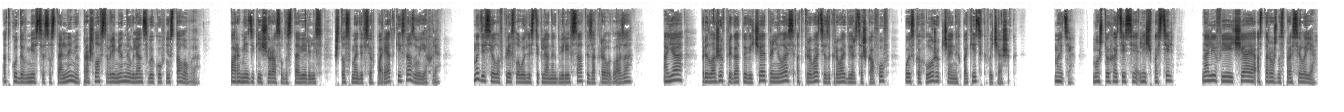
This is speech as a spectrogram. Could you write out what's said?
откуда вместе с остальными прошла в современную глянцевую кухню-столовую. Парамедики еще раз удостоверились, что с Мэдди все в порядке, и сразу уехали. Мэдди села в кресло возле стеклянных дверей в сад и закрыла глаза, а я, предложив приготовить чай, принялась открывать и закрывать дверцы шкафов в поисках ложек, чайных пакетиков и чашек. «Мэдди, может, вы хотите лечь в постель?» Налив ей чая, осторожно спросила я.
